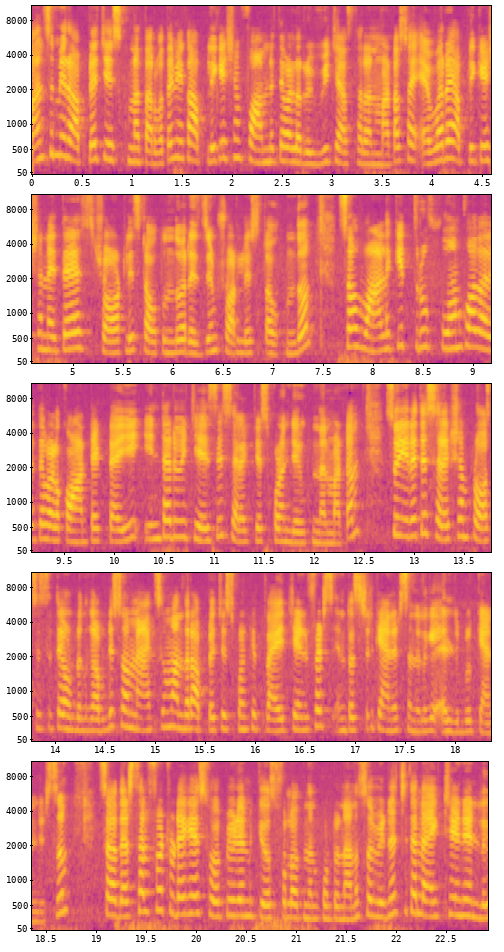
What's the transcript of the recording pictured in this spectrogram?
వన్స్ మీరు అప్లై చేసుకున్న తర్వాత మీకు అప్లికేషన్ ఫామ్ని అయితే వాళ్ళు రివ్యూ చేస్తారనమాట సో ఎవరి అప్లికేషన్ అయితే షార్ట్ లిస్ట్ అవుతుందో రెజ్యూమ్ షార్ట్ లిస్ట్ అవుతుందో సో వాళ్ళకి త్రూ ఫోన్ కాల్ అయితే వాళ్ళు కాంటాక్ట్ అయ్యి ఇంటర్వ్యూ చేసి సెలెక్ట్ చేసుకోవడం జరుగుతుందనమాట సో ఏదైతే సెలెక్షన్ ప్రాసెస్ అయితే ఉంటుంది కాబట్టి సో మాక్సిమం అందరూ అప్లై చేసుకోవడానికి ట్రై చేయండి ఫ్రెండ్స్. ఇంట్రెస్టెడ్ క్యాండిడేట్స్ అలాగే eligible candidates. So that's all for today guys hope video మీకు యూస్ఫుల్ అవుతుంది అనుకుంటున్నాను. సో వీడియో నచ్చితే లైక్ చేయండి. అండ్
